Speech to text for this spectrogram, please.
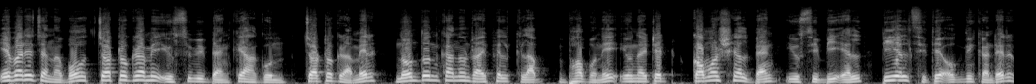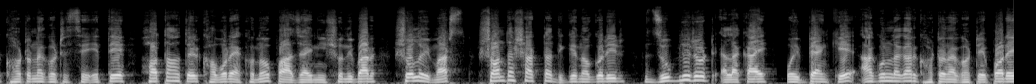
এবারে জানাব চট্টগ্রামে ইউসিবি ব্যাংকে আগুন, চট্টগ্রামের নন্দনকানন রাইফেল ক্লাব ভবনে ইউনাইটেড কমার্শিয়াল ব্যাংক ইউসিবিএল পিএলসিতে অগ্নিকাণ্ডের ঘটনা ঘটেছে। এতে হতাহতের খবর এখনও পাওয়া যায়নি। শনিবার ষোলোই মার্চ সন্ধ্যা সাতটার দিকে নগরীর জুবলি রোড এলাকায় ওই ব্যাংকে আগুন লাগার ঘটনা ঘটে। পরে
